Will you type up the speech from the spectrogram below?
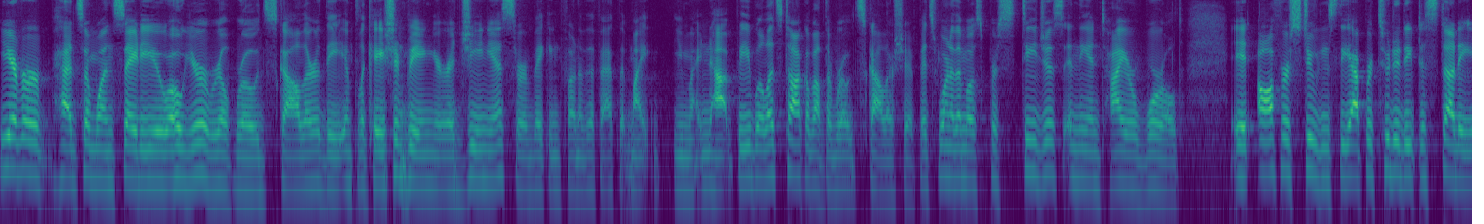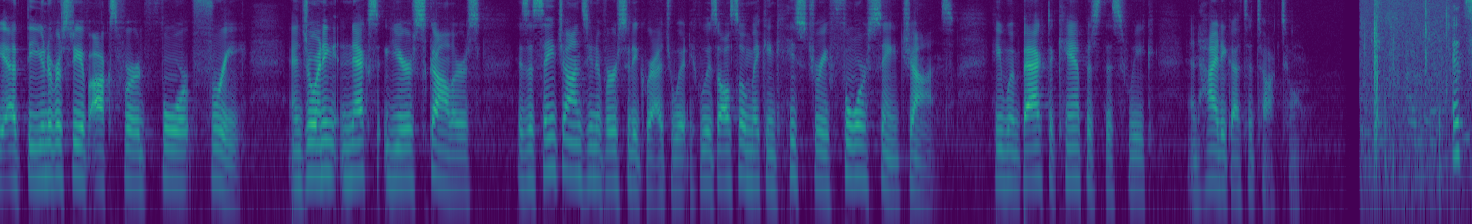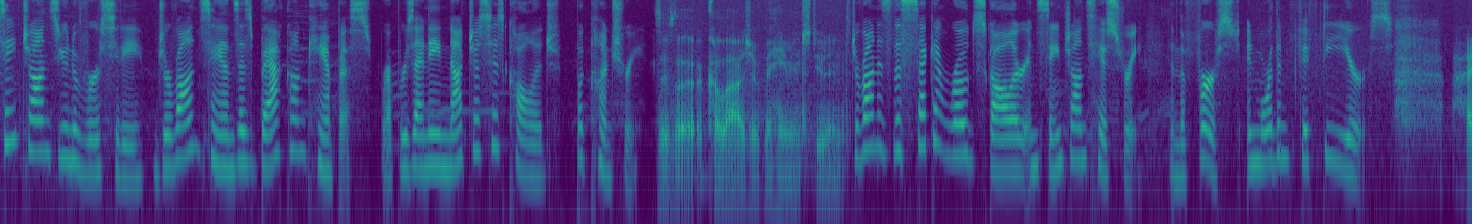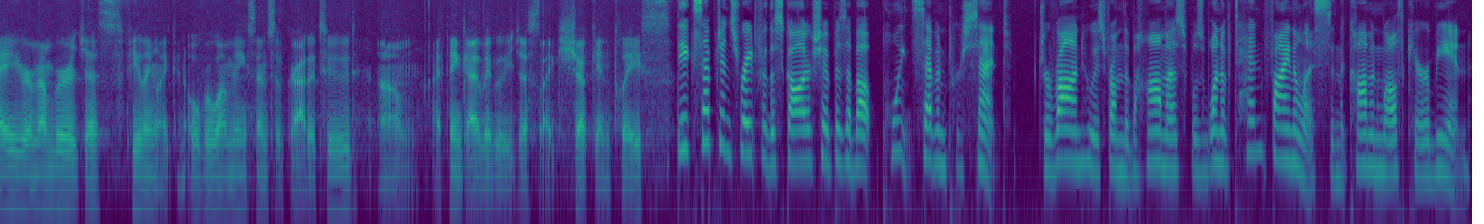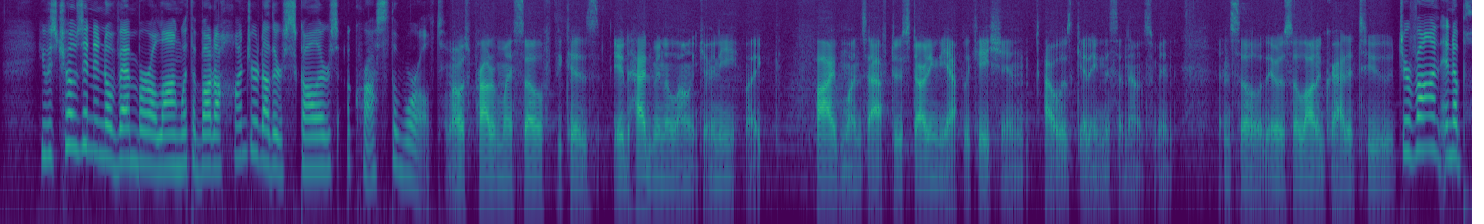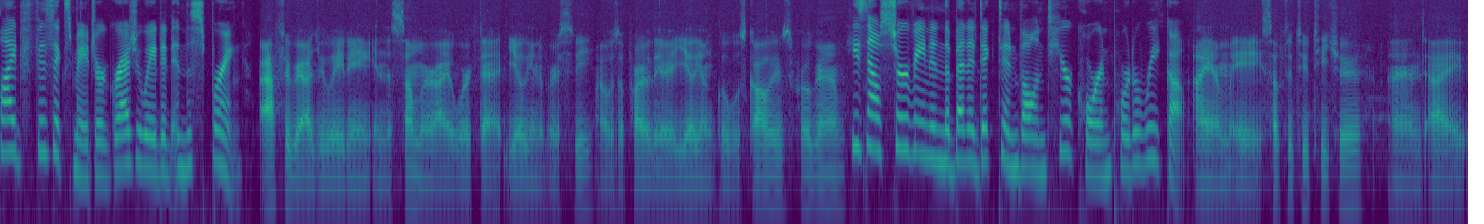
You ever had someone say to you, oh, you're a real Rhodes Scholar, the implication being you're a genius or making fun of the fact that might, you might not be? Well, let's talk about the Rhodes Scholarship. It's one of the most prestigious in the entire world. It offers students the opportunity to study at the University of Oxford for free. And joining next year's scholars is a St. John's University graduate who is also making history for St. John's. He went back to campus this week, and Heidi got to talk to him. At St. John's University, Jervon Sands is back on campus, representing not just his college, but country. This is a collage of Bahamian students. Jervon is the second Rhodes Scholar in St. John's history, and the first in more than 50 years. I remember just feeling like an overwhelming sense of gratitude. Um, I think I literally just like shook in place. The acceptance rate for the scholarship is about 0.7 percent. Jervon, who is from the Bahamas, was one of 10 finalists in the Commonwealth Caribbean. He was chosen in November along with about 100 other scholars across the world. I was proud of myself because it had been a long journey. Like five months after starting the application, I was getting this announcement. And so there was a lot of gratitude. Jervon, an applied physics major, graduated in the spring. After graduating in the summer, I worked at Yale University. I was a part of their Yale Young Global Scholars program. He's now serving in the Benedictine Volunteer Corps in Puerto Rico. I am a substitute teacher and I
